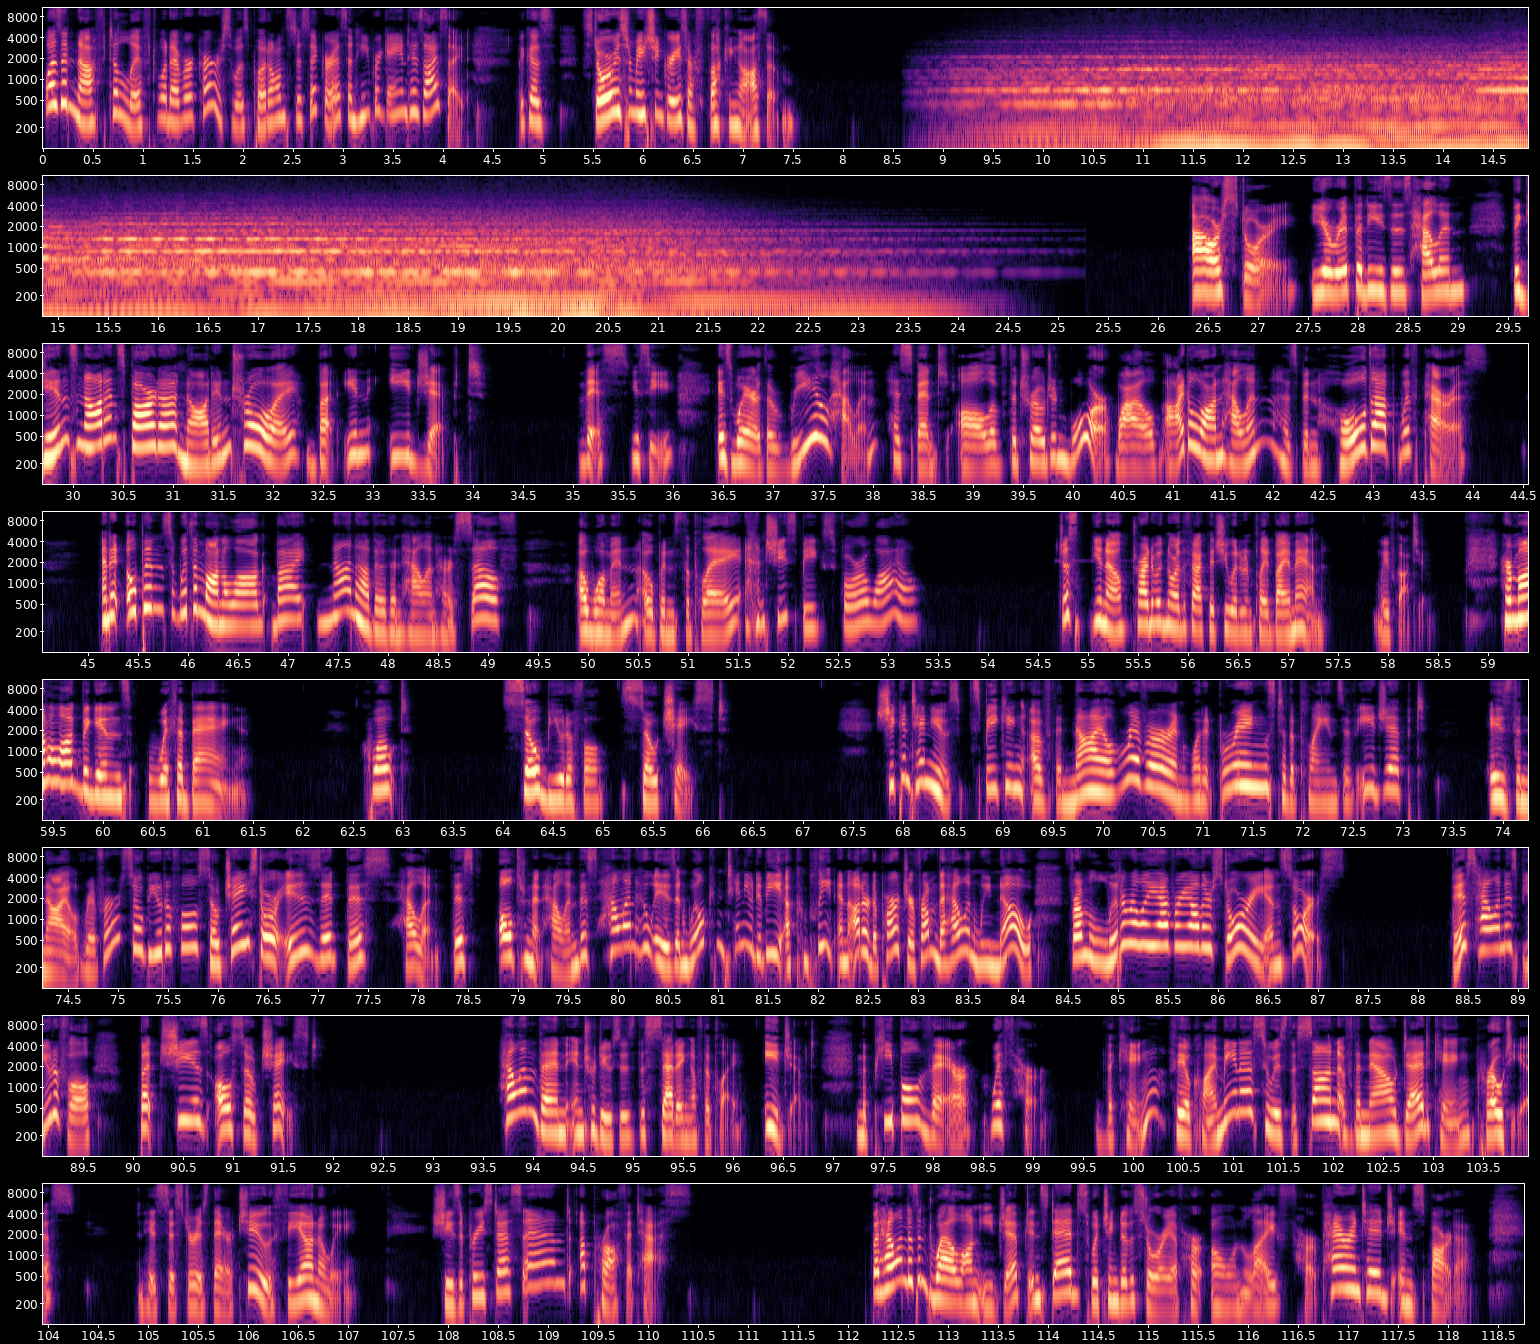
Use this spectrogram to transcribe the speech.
was enough to lift whatever curse was put on Stesichorus and he regained his eyesight. Because stories from ancient Greece are fucking awesome. Our story, Euripides' Helen, begins not in Sparta, not in Troy, but in Egypt. This, you see, is where the real Helen has spent all of the Trojan War, while Eidolon Helen has been holed up with Paris. And it opens with a monologue by none other than Helen herself. A woman opens the play, and she speaks for a while. Just, you know, try to ignore the fact that she would have been played by a man. We've got to. Her monologue begins with a bang. Quote, so beautiful, so chaste. She continues, speaking of the Nile River and what it brings to the plains of Egypt. Is the Nile River so beautiful, so chaste, or is it this Helen, this alternate Helen, this Helen who is and will continue to be a complete and utter departure from the Helen we know from literally every other story and source. This Helen is beautiful, but she is also chaste. Helen then introduces the setting of the play, Egypt, and the people there with her. The king, Theoclymenus, who is the son of the now dead king, Proteus, and his sister is there too, Theonoe. She's a priestess and a prophetess. But Helen doesn't dwell on Egypt, instead, switching to the story of her own life, her parentage in Sparta.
